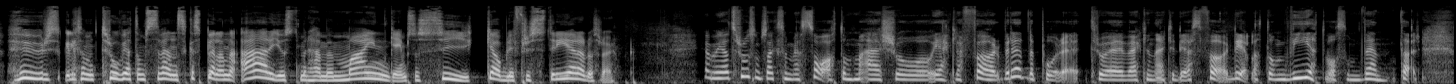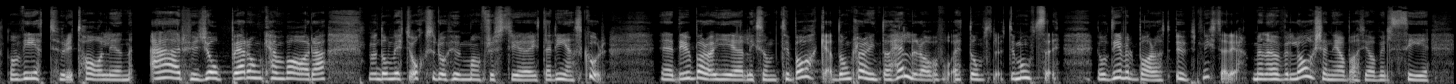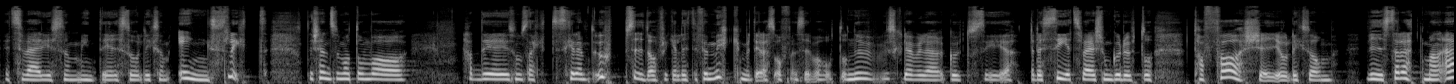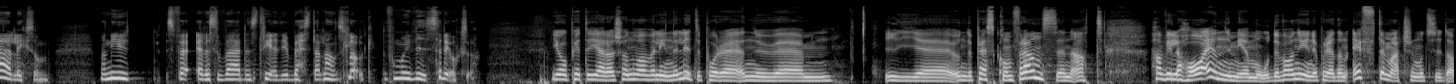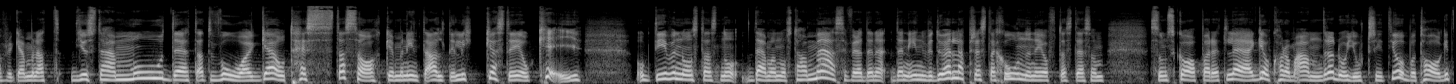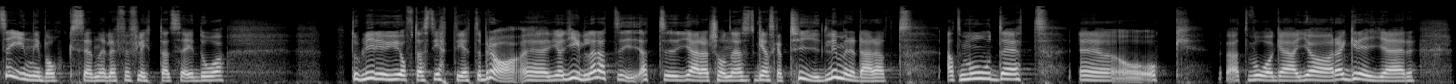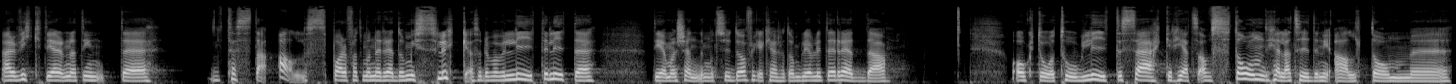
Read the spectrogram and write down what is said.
hur liksom, tror vi att de svenska spelarna är just med det här med mind games och psyka och bli frustrerade och sådär? Ja, men jag tror som sagt som jag sa att de är så jäkla förberedda på det tror jag verkligen är till deras fördel. Att de vet vad som väntar. De vet hur Italien är, hur jobbiga de kan vara. Men de vet ju också då hur man frustrerar italienskor. Eh, det är ju bara att ge liksom tillbaka. De klarar inte heller av att få ett domslut emot sig. Och det är väl bara att utnyttja det. Men överlag känner jag bara att jag vill se ett Sverige som inte är så liksom ängsligt. Det känns som att de var hade som sagt skrämt upp Sydafrika lite för mycket med deras offensiva hot. Och nu skulle jag vilja gå ut och se, eller se ett Sverige som går ut och tar för sig och liksom visar att man är liksom, man är ju alltså världens tredje bästa landslag. Då får man ju visa det också. Jag och Peter Gerhardsson var väl inne lite på det nu ehm, i, eh, under presskonferensen att han ville ha ännu mer mod. Det var han ju inne på redan efter matchen mot Sydafrika. Men att just det här modet att våga och testa saker men inte alltid lyckas, det är okej. Okay. Och det är väl någonstans no där man måste ha med sig för att den, den, individuella prestationen är oftast det som, som skapar ett läge och har de andra då gjort sitt jobb och tagit sig in i boxen eller förflyttat sig, då då blir det ju oftast jätte, jättebra. Eh, jag gillar att, att Gerhardsson är ganska tydlig med det där att, att modet eh, och att våga göra grejer är viktigare än att inte testa alls, bara för att man är rädd att misslyckas. Det var väl lite, lite det man kände mot Sydafrika, kanske att de blev lite rädda och då tog lite säkerhetsavstånd hela tiden i allt de, eh,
